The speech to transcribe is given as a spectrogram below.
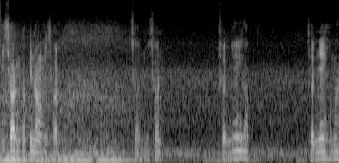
อีช่อนครับพี่น้องไอช่อน ช่อนไอช่อนช่อนง่ายครับช่อนง่ายเข้ามา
